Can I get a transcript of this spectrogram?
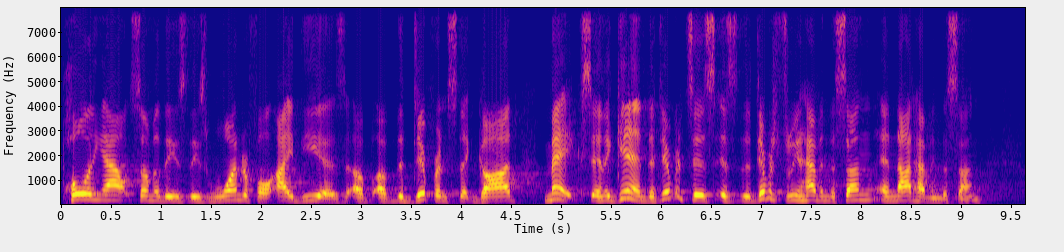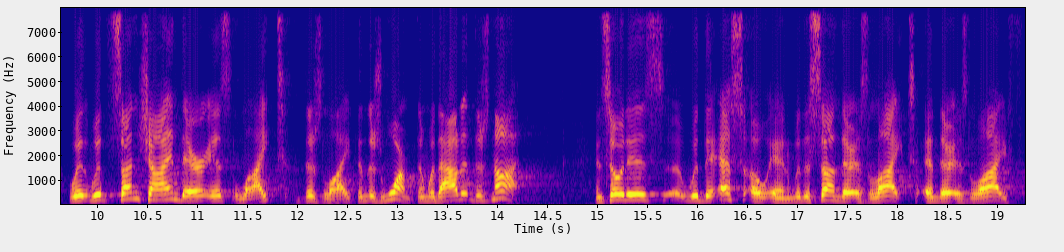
pulling out some of these, these wonderful ideas of, of the difference that God makes. And again, the difference is, is the difference between having the sun and not having the sun. With, with sunshine, there is light, there's life, and there's warmth. And without it, there's not. And so it is uh, with the S O N, with the sun, there is light, and there is life,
